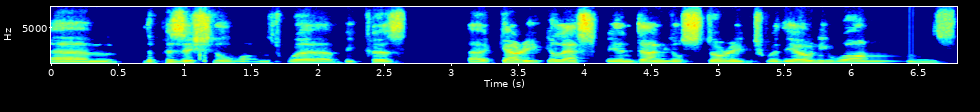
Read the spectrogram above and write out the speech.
um, the positional ones were because uh, Gary Gillespie and Daniel Sturridge were the only ones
